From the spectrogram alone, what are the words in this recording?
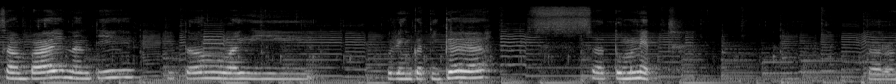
Sampai nanti kita mulai piring ketiga ya. Satu menit. Taruh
